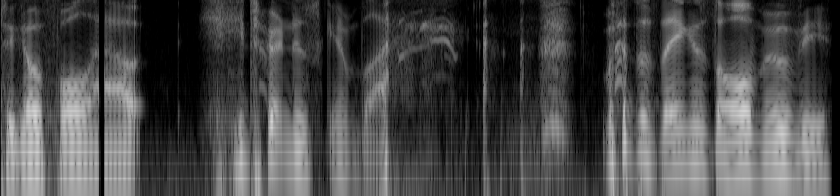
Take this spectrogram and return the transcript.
to go full out, he turned his skin black. but the thing is, the whole movie,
